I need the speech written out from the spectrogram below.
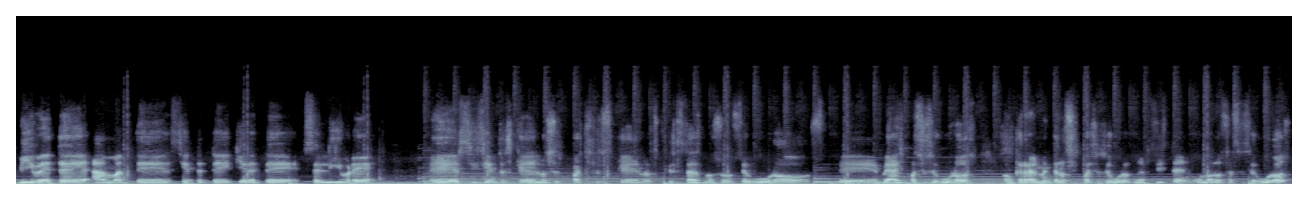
vívete, ámate, siéntete, quiérete, sé libre, eh, si sientes que los espacios que en los que estás no son seguros, eh, vea espacios seguros, aunque realmente los espacios seguros no existen, uno los hace seguros.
